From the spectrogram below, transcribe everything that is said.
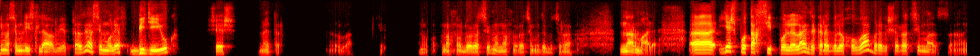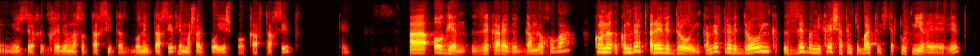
אם עושים ליסט לאובייקט הזה, שימו לב, בדיוק 6 מטר. נו, אנחנו לא רצים, אנחנו רצים את זה בצורה נורמלית. Uh, יש פה תכסית פוליליין, זה כרגע לא חובה, ברגע שרצים אז אם יש חייבים לעשות תכסית אז בונים תכסית, למשל פה יש פה קו תכסית. העוגן זה כרגע גם לא חובה. convert revit drawing, convert revit drawing זה במקרה שאתם קיבלתם שרטוט מרביט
